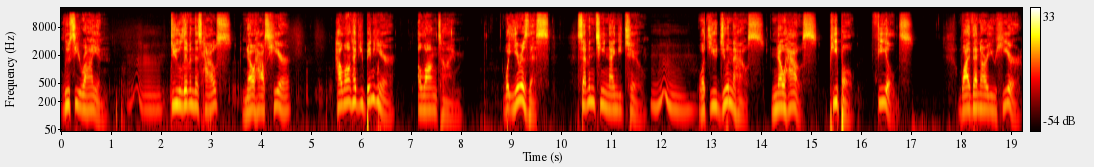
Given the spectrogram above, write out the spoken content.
Lucy Ryan. Hmm. Do you live in this house? No house here. How long have you been here? A long time. What year is this? 1792. What do you do in the house? No house. People. Fields. Why then are you here?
